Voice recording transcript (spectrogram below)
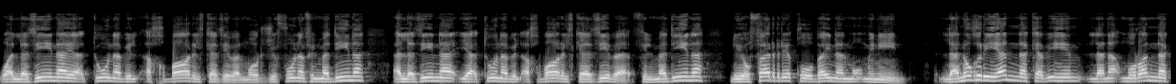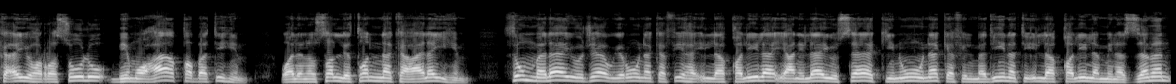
والذين يأتون بالأخبار الكاذبة المرجفون في المدينة الذين يأتون بالأخبار الكاذبة في المدينة ليفرقوا بين المؤمنين. لنغرينك بهم لنأمرنك أيها الرسول بمعاقبتهم ولنسلطنك عليهم. ثم لا يجاورونك فيها إلا قليلا يعني لا يساكنونك في المدينة إلا قليلا من الزمن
